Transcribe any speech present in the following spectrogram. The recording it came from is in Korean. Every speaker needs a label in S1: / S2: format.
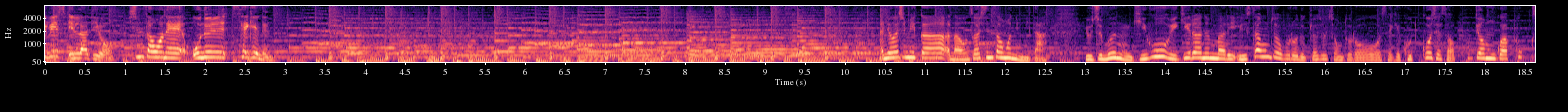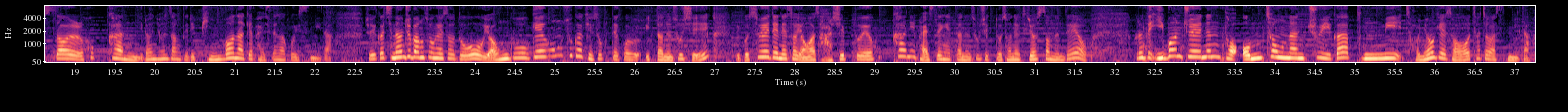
S1: KBS 일라디오 신성원의 오늘 세계는 안녕하십니까. 아나운서 신성원입니다. 요즘은 기후 위기라는 말이 일상적으로 느껴질 정도로 세계 곳곳에서 폭염과 폭설, 혹한 이런 현상들이 빈번하게 발생하고 있습니다. 저희가 지난주 방송에서도 영국의 홍수가 계속되고 있다는 소식, 그리고 스웨덴에서 영하 40도의 혹한이 발생했다는 소식도 전해드렸었는데요. 그런데 이번 주에는 더 엄청난 추위가 북미 전역에서 찾아왔습니다.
